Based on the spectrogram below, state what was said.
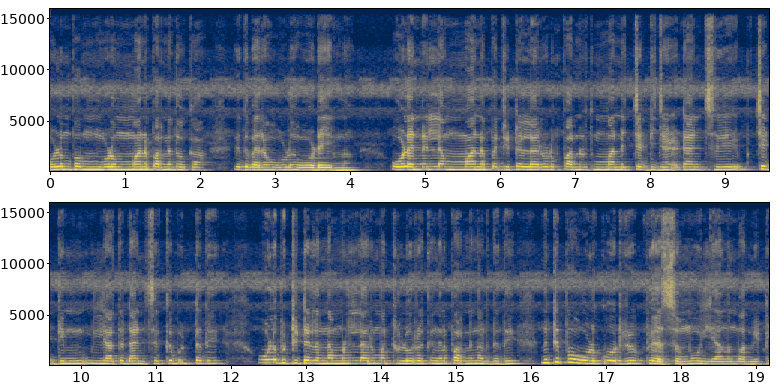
ഓളും ഇപ്പം ഓളുമ്മാനെ പറഞ്ഞതൊക്കെ ഇതുവരെ ഓൾ ഓടെയിരുന്നു. ഓളെന്നെല്ലാം ഉമ്മാനെ പറ്റിയിട്ട് എല്ലാവരോടും പറഞ്ഞു ഉമ്മാന്റെ ചെടി ഡാൻസ് ചെടി ഇല്ലാത്ത ഡാൻസൊക്കെ വിട്ടത്. ഓൾ വിട്ടിട്ടല്ല നമ്മളെല്ലാരും മറ്റുള്ളവരൊക്കെ ഇങ്ങനെ പറഞ്ഞു നടന്നത്. എന്നിട്ടിപ്പോൾ ഓൾക്ക് ഒരു വിഷമവും ഇല്ല എന്നും പറഞ്ഞിട്ട്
